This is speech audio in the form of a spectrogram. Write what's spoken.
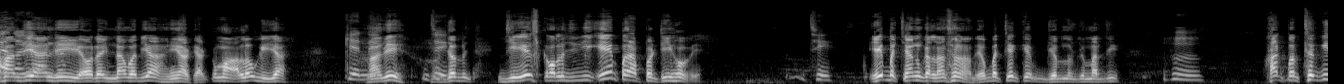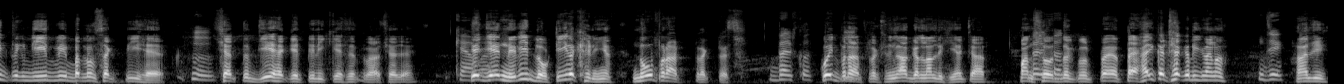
ਹਾਂਜੀ ਹਾਂਜੀ ਔਰ ਇੰਨਾ ਵਧੀਆ ਅਸੀਂ ਆਖਿਆ ਕਮਾਲ ਹੋ ਗਈ ਆ। ਹਾਂਜੀ ਜਦ ਜੀਐਸ ਕਾਲਜ ਦੀ ਇਹ ਪ੍ਰਾਪਰਟੀ ਹੋਵੇ ਜੀ। ਇਹ ਬੱਚਿਆਂ ਨੂੰ ਗੱਲਾਂ ਸੁਣਾ ਦਿਓ ਬੱਚੇ ਜਦ ਮਰਜ਼ੀ। ਹਰ ਪੱਥਰ पत्थर की तकदीर भी बदल ਹੈ। है शर्त ये है कि तरीके से तराशा जाए कि जे मेरी रोटी रखनी है नो प्रैक्टिस बिल्कुल कोई प्रैक्टिस नहीं आ गल्ला लिखियां 500 ਬਿਲਕੁਲ। ਪੈ- ਪੈਸਾ ਹੀ ਇਕੱਠਾ ਕਰੀ ਜਾਣਾ। ਜੀ। ਹਾਂਜੀ।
